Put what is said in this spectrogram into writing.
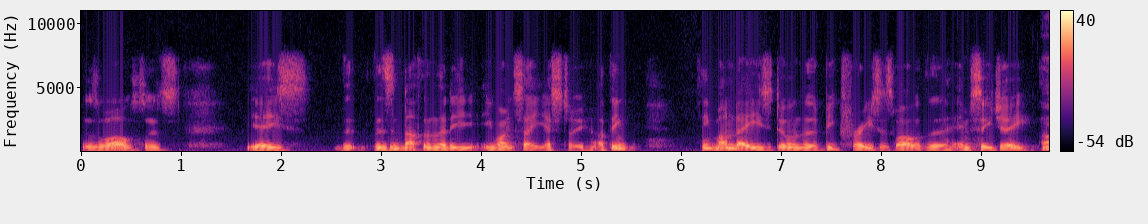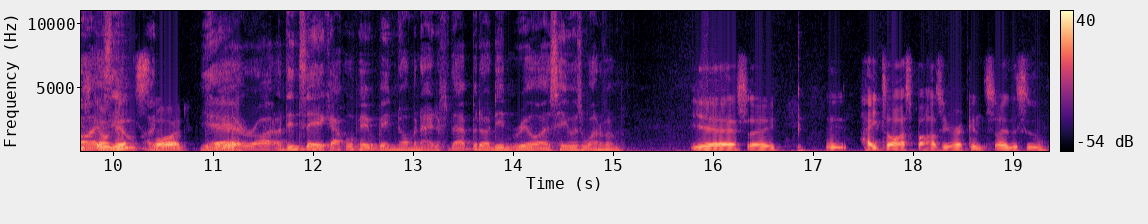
as well. So it's yeah, he's there's nothing that he, he won't say yes to. I think I think Monday he's doing the big freeze as well at the MCG. He's oh, going he? down the slide. I, yeah, yeah, right. I did see a couple of people being nominated for that, but I didn't realise he was one of them. Yeah, so he hates ice bars, you reckon? So this will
